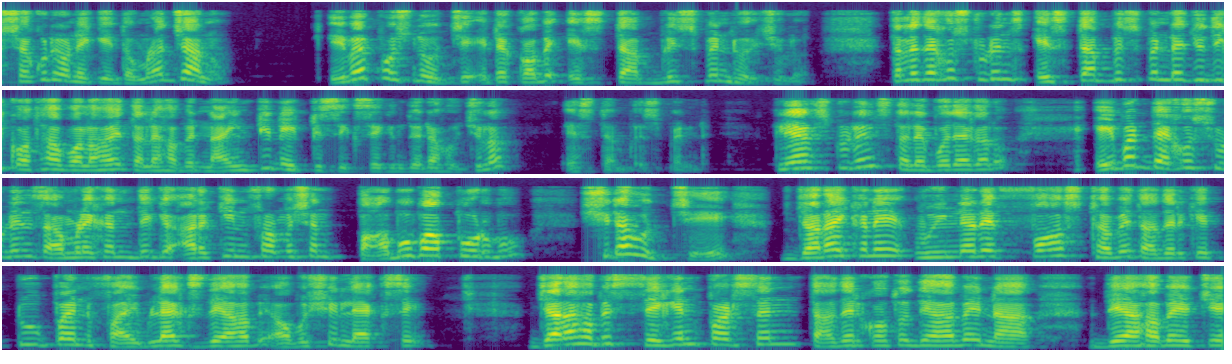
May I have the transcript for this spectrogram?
আশা করি অনেকেই তোমরা জানো এবার প্রশ্ন হচ্ছে এটা কবে এস্টাবলিশমেন্ট হয়েছিল তাহলে দেখো স্টুডেন্টস এস্টাবলিশমেন্টে যদি কথা বলা হয় তাহলে হবে 1986 এ কিন্তু এটা হয়েছিল এস্টাবলিশমেন্ট ক্লিয়ার স্টুডেন্টস তাহলে বোঝা গেল এবার দেখো স্টুডেন্টস আমরা এখান থেকে আর কি ইনফরমেশন পাবো বা পড়বো সেটা হচ্ছে যারা এখানে উইনারে ফার্স্ট হবে তাদেরকে 2.5 লাখ দেওয়া হবে অবশ্যই ল্যাক্সে যারা হবে সেকেন্ড পার্সন তাদের কত দেওয়া হবে না দেওয়া হবে হচ্ছে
